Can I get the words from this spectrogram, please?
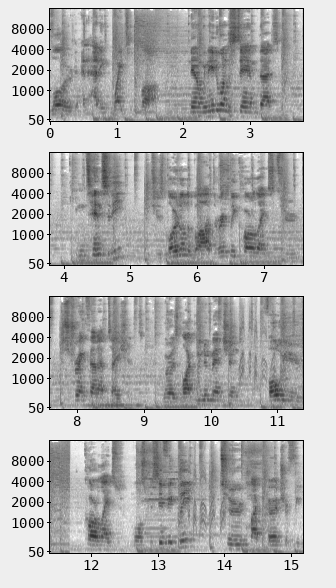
load and adding weight to the bar. Now we need to understand that intensity, is load on the bar, directly correlates to strength adaptations. Whereas like Lyndon mentioned, volume correlates more specifically to hypertrophy.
